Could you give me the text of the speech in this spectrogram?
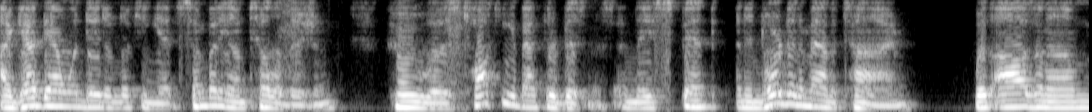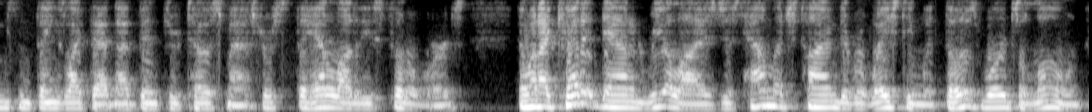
I got down one day to looking at somebody on television who was talking about their business, and they spent an inordinate amount of time with ahs and ums and things like that. And I've been through Toastmasters. They had a lot of these filler words. And when I cut it down and realized just how much time they were wasting with those words alone,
